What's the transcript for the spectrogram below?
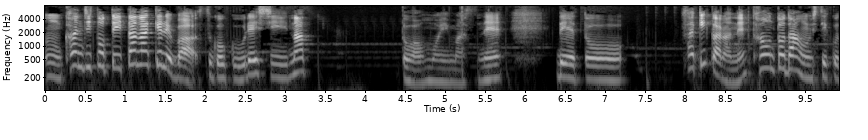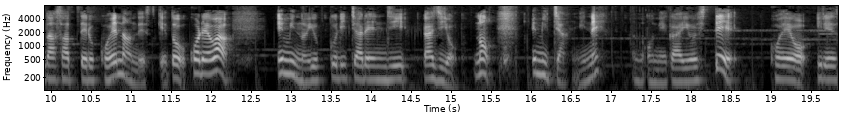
うん、感じ取っていただければすごく嬉しいな、とは思いますね。で、えっと、さっきからね、カウントダウンしてくださってる声なんですけど、これは、エミのゆっくりチャレンジラジオのエミちゃんにね、お願いをして、声を入れ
